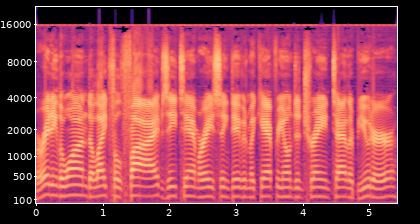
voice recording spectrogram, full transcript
Parading the one, Delightful Five, ZTAM Racing, David McCaffrey, owned and trained Tyler Buter.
